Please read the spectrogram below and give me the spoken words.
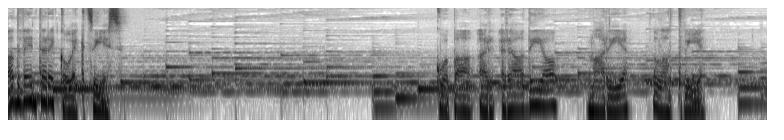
Adventa rekolekcijas kopā ar Radio Mariju Latviju.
